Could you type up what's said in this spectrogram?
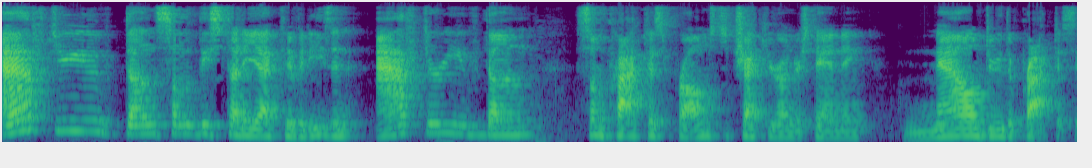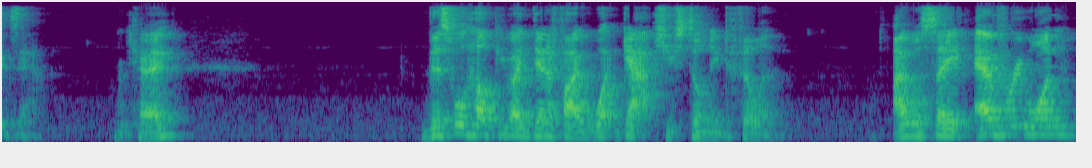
After you've done some of these study activities and after you've done some practice problems to check your understanding, now do the practice exam, okay? This will help you identify what gaps you still need to fill in. I will say everyone,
